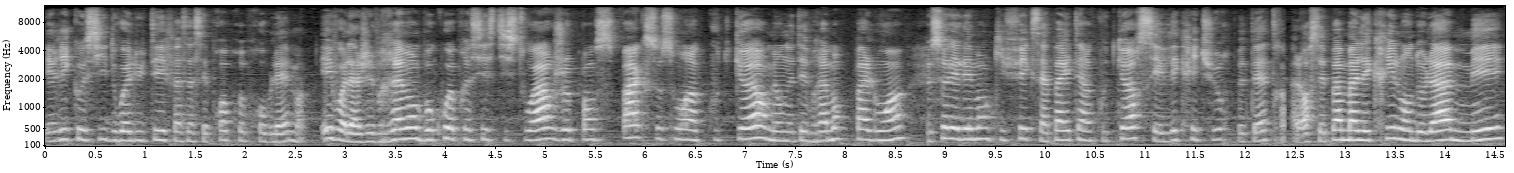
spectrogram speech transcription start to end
Eric aussi doit lutter face à ses propres problèmes. Et voilà, j'ai vraiment beaucoup apprécié cette histoire. Je pense pas que ce soit un coup de cœur, mais on était vraiment pas loin. Le seul élément qui fait que ça n'a pas été un coup de cœur, c'est l'écriture peut-être. Alors c'est pas mal écrit, loin de là, mais...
